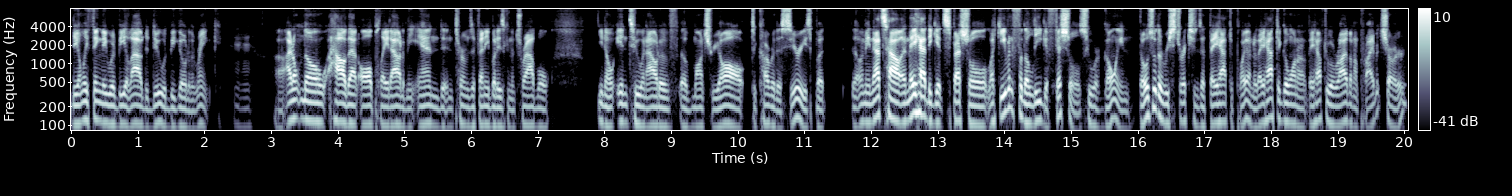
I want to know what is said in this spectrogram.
The only thing they would be allowed to do would be go to the rink. Mhm. Uh, I don't know how that all played out in the end in terms if anybody's going to travel, you know, into and out of, of Montreal to cover this series. But I mean, that's how, and they had to get special, like even for the league officials who are going, those are the restrictions that they have to play under. They have to go on a, they have to arrive on a private charter.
